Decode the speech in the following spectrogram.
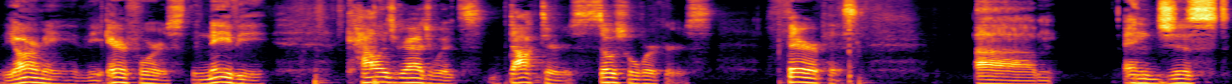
the Army, the Air Force, the Navy, college graduates, doctors, social workers, therapists, um, and just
